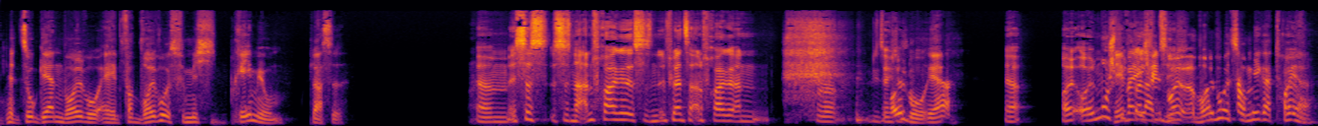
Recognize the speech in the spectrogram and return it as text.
Ich hätte so gern Volvo, ey. Volvo ist für mich Premium-Klasse. Ähm, ist, das, ist das eine Anfrage? Ist das eine Influencer-Anfrage an oder wie soll ich Volvo, ja. Ja. Ol Olmo Nee, spielt weil bei ich Volvo ist auch mega teuer.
